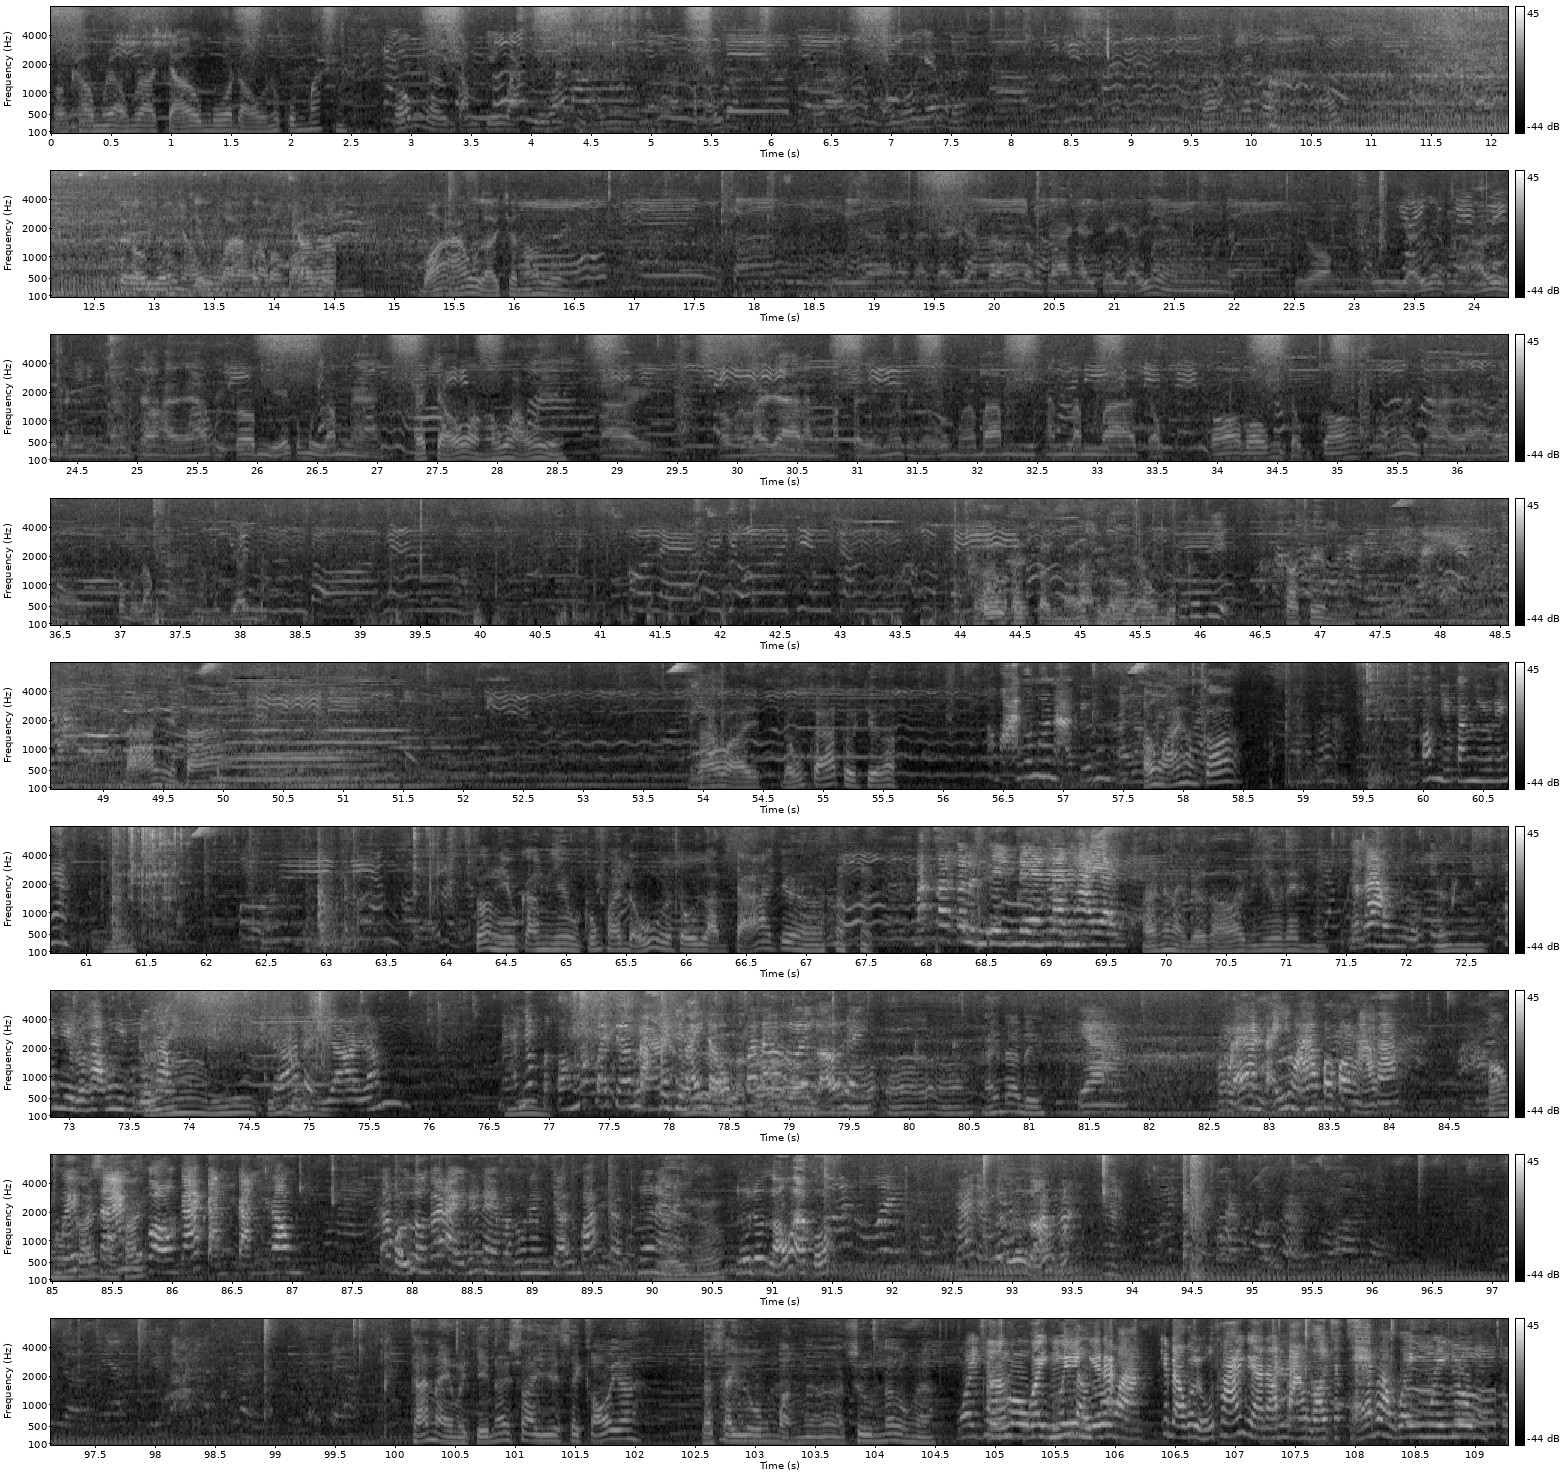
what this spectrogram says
còn không thì ông ra chợ ông mua đồ nó cũng mắc Bốn người cộng chịu bạc chịu quá không đủ đó. Là ông gói ghém rồi đó. Con mấy con nhậu. Thôi vô chịu còn bỏ cao áo lại cho nó luôn thì à, đây là chạy ra đó lòng xa ngay chạy gãy thì còn như gãy đó, mà ở đằng, đằng sau hè á thì cơm dĩa cũng 15 ngàn. Ở chỗ còn hữu hậu vậy? Rồi còn lấy ra đằng mặt tiền á thì ngủ mà ba hai mươi lăm ba chục có bốn chục có còn ở sau hè đó là có 15 ngàn là bình dân tôi tôi từng ở Sài Gòn Không? Có việc. Coi phim đã vậy ta sao rồi đủ cá tôi chưa? Ở ngoài có mớ nào chưa? Mớ nào ở ngoài không có. Có nhiều cân nhiều đi ha. Có nhiều cân nhiêu cũng phải đủ cho tôi làm trả chứ. Bắt có cái linh kim anh hai ơi. À, cái này được rồi bao nhiêu đây? Được không? Đủ chưa? ừ. Có nhiều được không? Nhiều được à, không? bao nhiêu cũng được. này dài lắm. Nè nhóc mà con nhóc phải trơn mặt hay chị bảy lộn có đó lên gỡ đi. À, à, ấy nó đi. Dạ Không lẽ anh đẩy không có con nào ta? không Không biết thấy sáng không của con cá cành cành không? Cá bự hơn cái này nữa nè mà con đem chợ con bán cho Đưa nè Đưa đưa gỗ à của. Cá nước Đưa gỗ Nè cá này mà chị nói xay xay cối á là xây luôn bằng ờ, xương đó luôn hả quay À, xương luôn quay nguyên vậy đó. à Cái đâu có lũ thái ra đâu. Anh làm rồi sạch sẽ phải không? Quay nguyên luôn.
